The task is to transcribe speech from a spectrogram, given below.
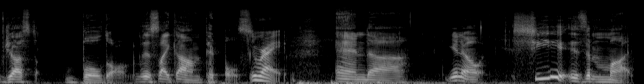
just bulldog. this like um pit bulls, right and uh, you know, she is a mutt.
